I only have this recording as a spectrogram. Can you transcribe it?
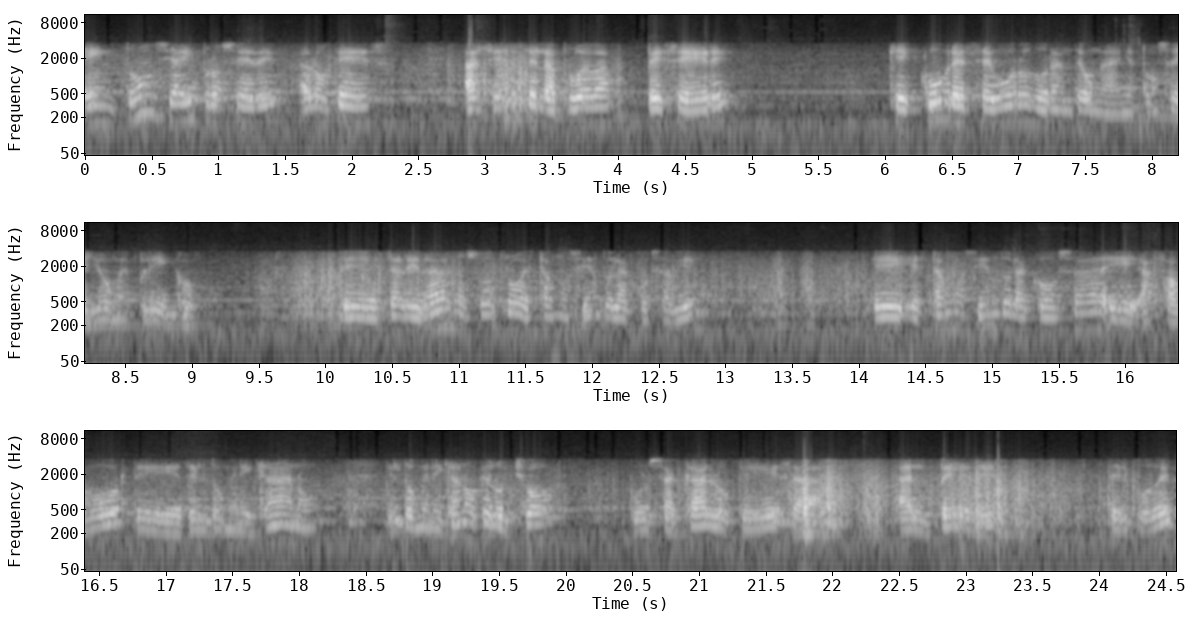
entonces ahí procede a lo que es hacerte la prueba PCR que cubre el seguro durante un año. Entonces yo me explico. Eh, en realidad nosotros estamos haciendo la cosa bien. Eh, estamos haciendo la cosa eh, a favor de- del dominicano, el dominicano que luchó por sacar lo que es a- al PLD del poder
